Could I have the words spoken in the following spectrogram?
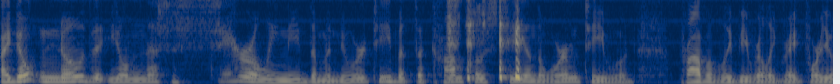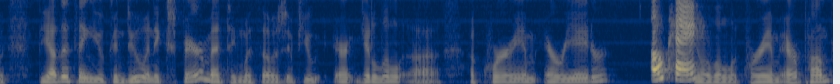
I don't know that you'll necessarily need the manure tea, but the compost tea and the worm tea would probably be really great for you. The other thing you can do in experimenting with those, if you air, get a little uh, aquarium aerator, Okay. you know, a little aquarium air pump.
